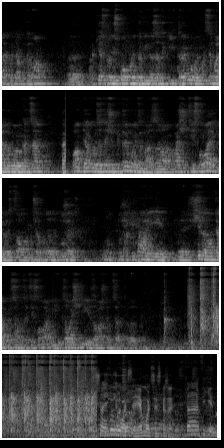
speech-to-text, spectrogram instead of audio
Від подякувати вам, е, оркестру військової відповідно за такий тривовий, максимально новий концерт. Вам дякую за те, що підтримуєте нас, за ваші ці слова, які ви сказали на початку. Вони дуже, ну, дуже правильні. І е, щиро вам дякую саме за ці слова і за ваші дії, за ваш концерт. Е, Що, які емоції? Емоції, скажи. Та офігенно,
